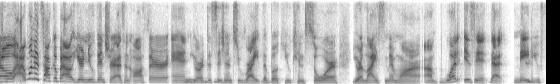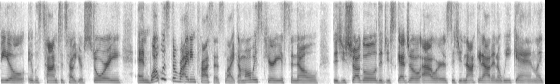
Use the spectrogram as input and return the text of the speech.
I want to talk about your new venture as an author and mm-hmm. your decision to write the book You Can Soar, your life's memoir. Um, what is it that made mm-hmm. you feel it was time to tell your story? And what was the writing process like? I'm always curious to know did you struggle? Did you schedule hours? Did you knock it out in a weekend? Like,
